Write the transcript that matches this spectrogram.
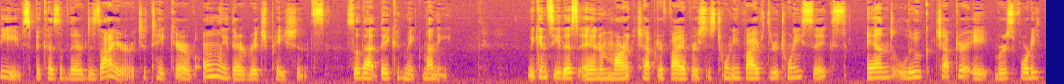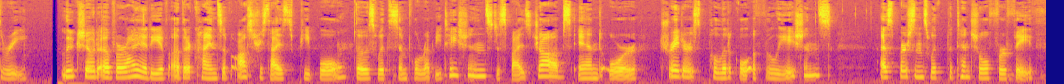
thieves because of their desire to take care of only their rich patients so that they could make money. We can see this in Mark chapter 5 verses 25 through 26 and Luke chapter 8 verse 43. Luke showed a variety of other kinds of ostracized people, those with sinful reputations, despised jobs, and or traitors' political affiliations, as persons with potential for faith.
